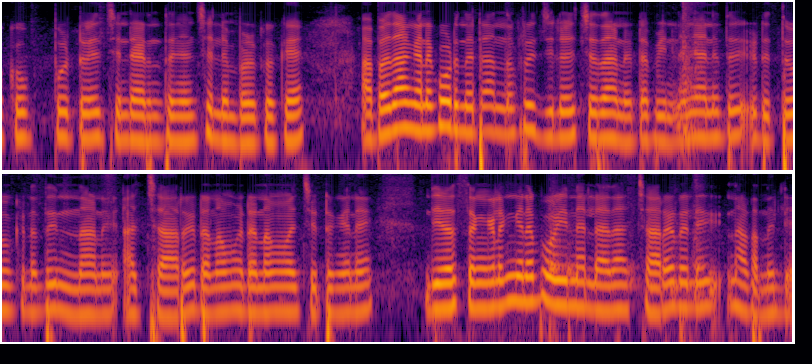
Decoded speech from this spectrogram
ഒക്കെ ഉപ്പിട്ട് വെച്ചിട്ടുണ്ടായിരുന്നു ട്ടോ ഞാൻ ചെല്ലുമ്പോഴേക്കൊക്കെ. അപ്പോൾ അത് അങ്ങനെ കൊടുത്തിട്ട് അന്ന് ഫ്രിഡ്ജിൽ വെച്ചതാണ് കേട്ടോ പിന്നെ ഞാനിത് എടുത്ത് നോക്കുന്നത് ഇന്നാണ്. അച്ചാർ ഇടണം ഇടണം വെച്ചിട്ട് ഇങ്ങനെ ദിവസങ്ങളിങ്ങനെ പോയി എന്നല്ലാതെ അച്ചാർ ഇടൽ നടന്നില്ല.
